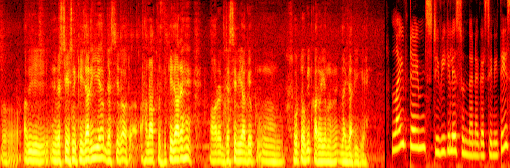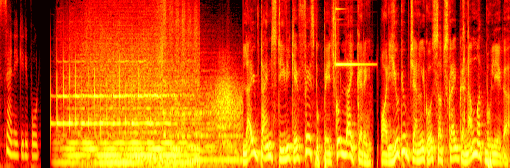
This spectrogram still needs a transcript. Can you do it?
तो अभी इन्वेस्टिगेशन की जा रही है और जैसे हालात तस्दीक किए जा रहे हैं और जैसे भी आगे सूरत होगी कार्रवाई में लाई जा रही है। लाइव टाइम्स टीवी के लिए सुंदरनगर से नितेश सैनी की रिपोर्ट। लाइव टाइम्स टीवी के फेसबुक पेज को लाइक करें और यूट्यूब चैनल को सब्सक्राइब करना मत भूलिएगा।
